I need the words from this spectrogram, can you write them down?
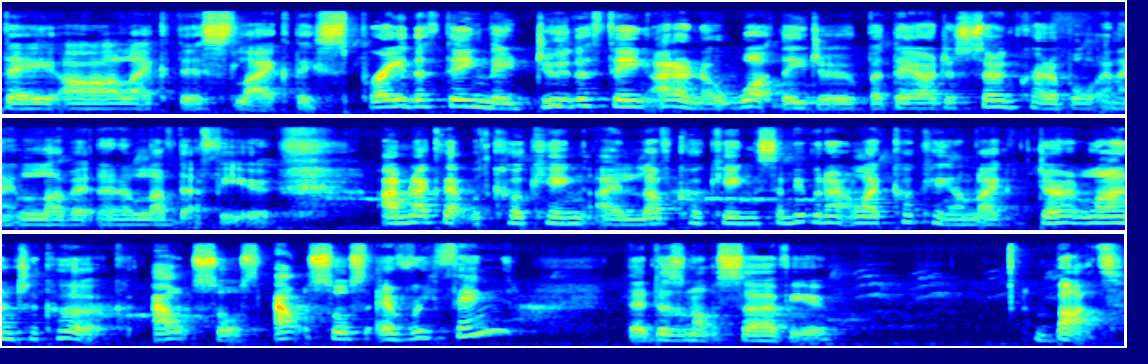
They are like this, like they spray the thing, they do the thing. I don't know what they do, but they are just so incredible and I love it. And I love that for you. I'm like that with cooking. I love cooking. Some people don't like cooking. I'm like, don't learn to cook. Outsource. Outsource everything that does not serve you. But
